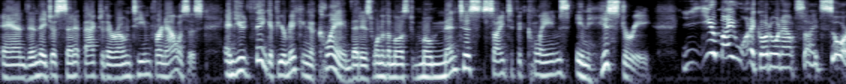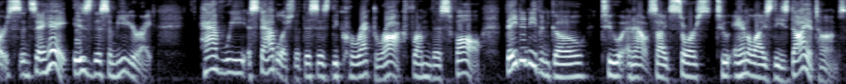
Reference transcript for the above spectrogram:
and then they just sent it back to their own team for analysis. And you'd think if you're making a claim that is one of the most momentous scientific claims in history, you might want to go to an outside source and say, hey, is this a meteorite? Have we established that this is the correct rock from this fall? They didn't even go to an outside source to analyze these diatoms.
